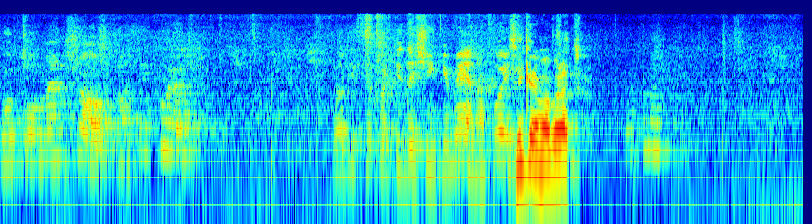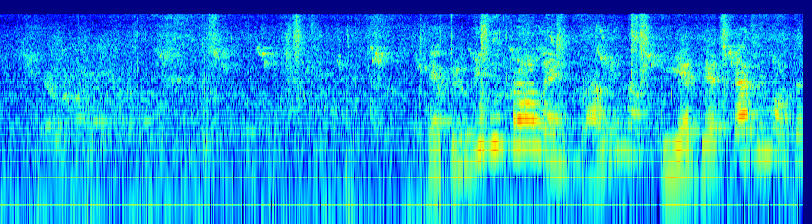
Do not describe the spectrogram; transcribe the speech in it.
For com menos sol, são 5 euros. Eu disse a partir das 5 e meia, não foi? Sim que era mais barato. É proibido ir para além, para ali não. E é de descarga e notas.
